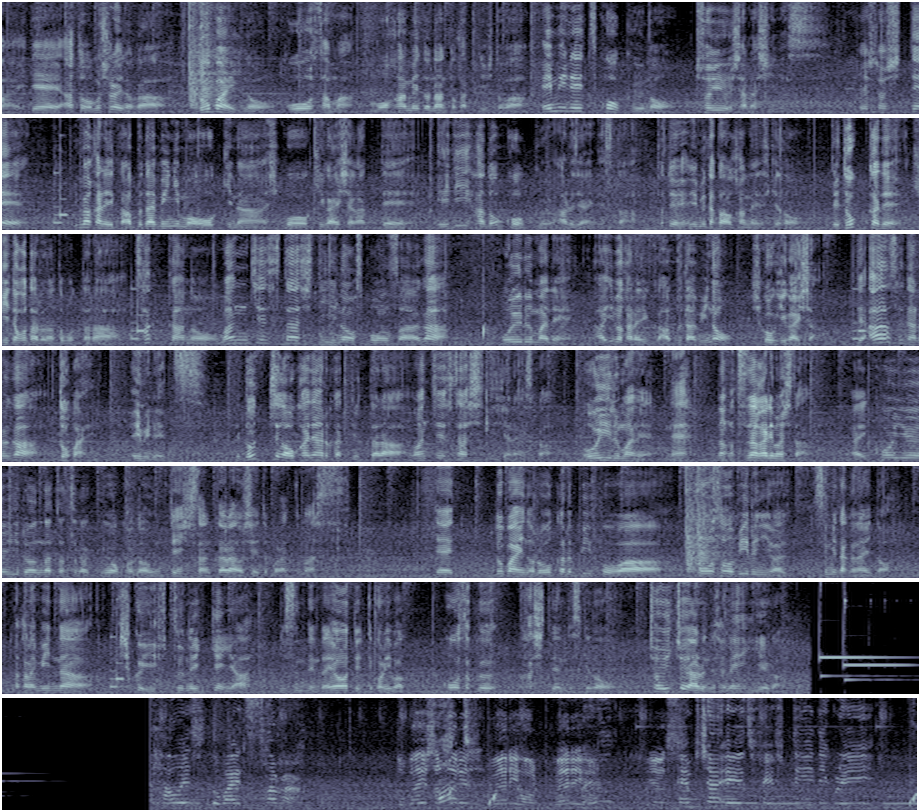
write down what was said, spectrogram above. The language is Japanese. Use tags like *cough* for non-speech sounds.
はい、であと面白いのがドバイの王様モハメドなんとかっていう人はエミレーツ航空の所有者らしいですでそして今から行くアブダビにも大きな飛行機会社があってエディハド航空あるじゃないですか。ちょっと読み方は分かんないですけど。でどっかで聞いたことあるなと思ったらサッカーのマンチェスターシティのスポンサーがオイルマネーあ今から行くアブダビの飛行機会社。でアーセナルがドバイエミレーツ。でどっちがお金あるかって言ったらマンチェスターシティじゃないですか。オイルマネーね。なんかつながりました。はい、こういういろんな雑学をこの運転手さんから教えてもらってます。でドバイのローカルピーポーは高層ビルには住みたくないとだからみんな低い普通の一軒家に住んでんだよって言ってこれ今高速走ってるんですけどちょいちょいあるんですよね家が How is Dubai summer? Dubai summer is very hot, very hot. Temperature is 50 degree.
